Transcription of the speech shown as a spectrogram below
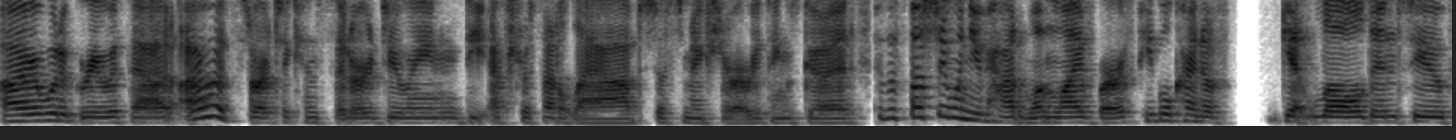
I would agree with that. I would start to consider doing the extra set of labs just to make sure everything's good. Because especially when you've had one live birth, people kind of get lulled into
